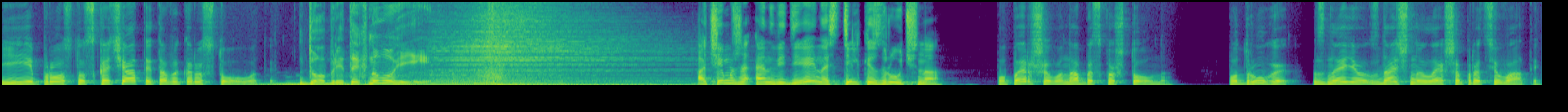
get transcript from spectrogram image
Її просто скачати та використовувати. Добрі технології. А чим же NVDA настільки зручна? По-перше, вона безкоштовна. По-друге, з нею значно легше працювати.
